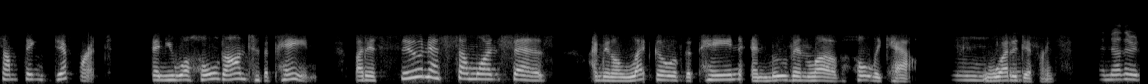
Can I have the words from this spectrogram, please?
something different, then you will hold on to the pain. But as soon as someone says, I'm going to let go of the pain and move in love, holy cow, mm-hmm. what a difference. Another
